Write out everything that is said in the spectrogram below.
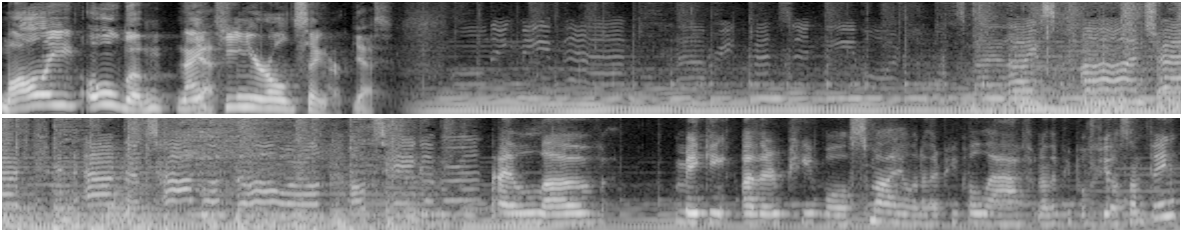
Molly Oldham, 19 year old singer. Yes. I love making other people smile and other people laugh and other people feel something.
